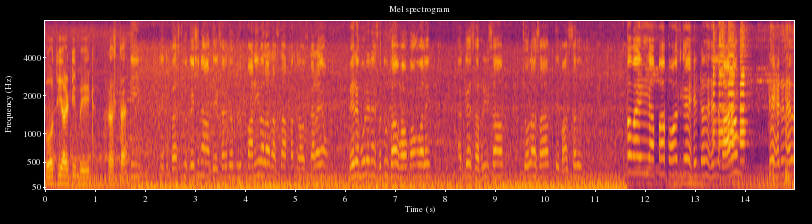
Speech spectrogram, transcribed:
ਬਹੁਤ ਹੀ ਅਲਟੀਮੇਟ ਰਸਤਾ ਹੈ। ਇੱਕ ਬੈਸਟ ਲੋਕੇਸ਼ਨ ਆ, ਦੇਖ ਸਕਦੇ ਹੋ ਤੁਸੀਂ, ਪਾਣੀ ਵਾਲਾ ਰਸਤਾ ਆਪਾਂ ਕ੍ਰਾਸ ਕਰ ਰਹੇ ਹਾਂ। ਮੇਰੇ ਮੂਹਰੇ ਨੇ ਸਿੱਧੂ ਸਾਹਿਬ ਹਾਂਗਕਾਂਗ ਵਾਲੇ, ਅੱਗੇ ਸਫਰੀ ਸਾਹਿਬ, ਚੋਲਾ ਸਾਹਿਬ ਤੇ ਬਾਂਸਲ। ਓ ਬਾਈ, ਆਪਾਂ ਪਹੁੰਚ ਗਏ ਹਿਡਨ ਹਿੱਲ ਫਾਰਮ ਤੇ ਹਿਡਨ ਹਿੱਲ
